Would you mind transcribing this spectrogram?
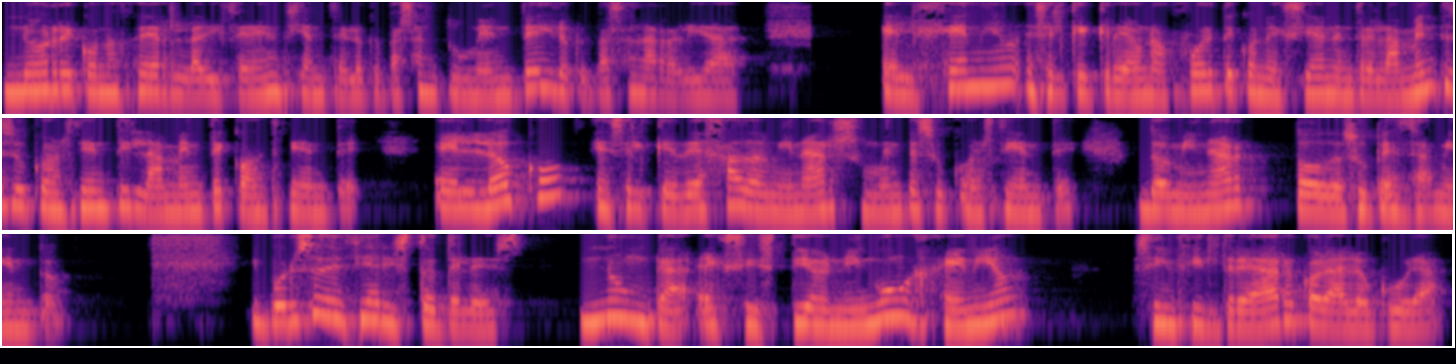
no reconocer la diferencia entre lo que pasa en tu mente y lo que pasa en la realidad. El genio es el que crea una fuerte conexión entre la mente subconsciente y la mente consciente. El loco es el que deja dominar su mente subconsciente, dominar todo su pensamiento. Y por eso decía Aristóteles, nunca existió ningún genio sin filtrear con la locura.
